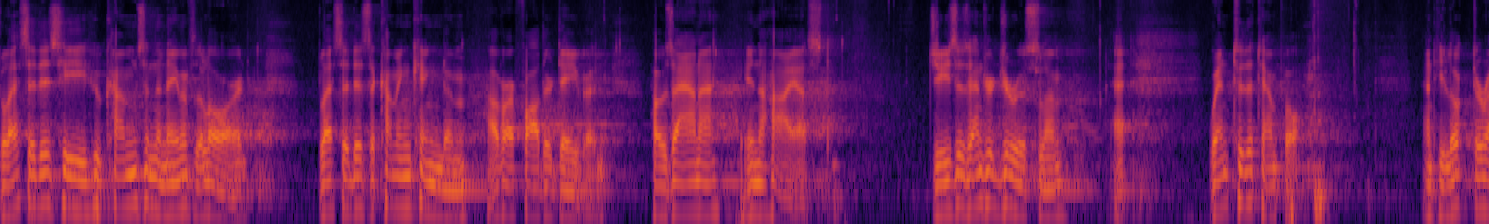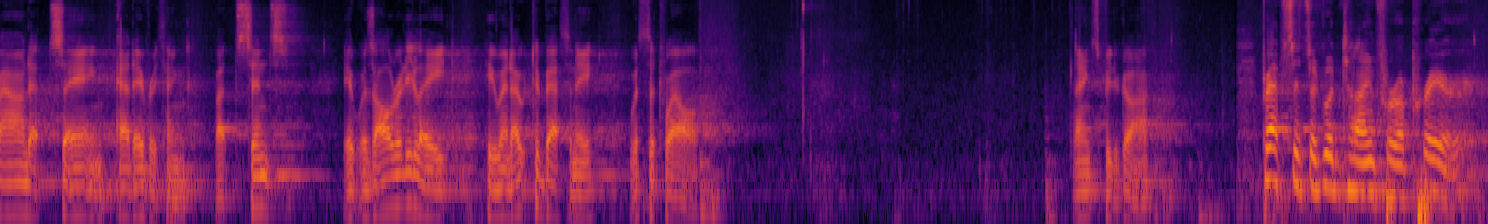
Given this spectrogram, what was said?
Blessed is he who comes in the name of the Lord. Blessed is the coming kingdom of our father David. Hosanna in the highest. Jesus entered Jerusalem, eh, went to the temple, and he looked around at saying at everything. But since it was already late, he went out to Bethany with the twelve. Thanks be to God. Perhaps it's a good time for a prayer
